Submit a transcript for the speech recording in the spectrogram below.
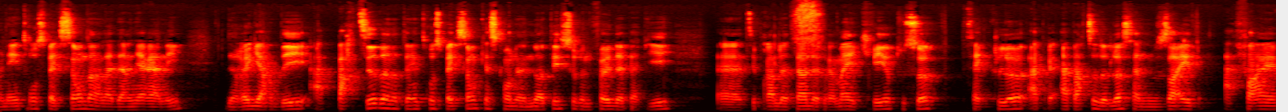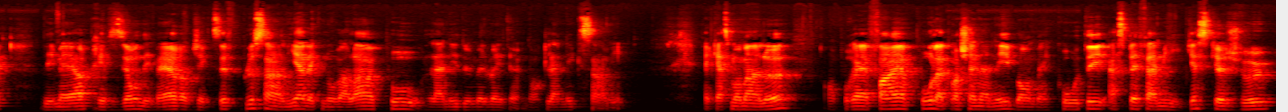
une introspection dans la dernière année, de regarder à partir de notre introspection qu'est-ce qu'on a noté sur une feuille de papier, euh, prendre le temps de vraiment écrire tout ça. Fait que là, à partir de là, ça nous aide à faire des meilleures prévisions, des meilleurs objectifs, plus en lien avec nos valeurs pour l'année 2021, donc l'année qui s'en vient. Fait qu'à ce moment-là, on pourrait faire pour la prochaine année, bon, ben, côté aspect famille, qu'est-ce que je veux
